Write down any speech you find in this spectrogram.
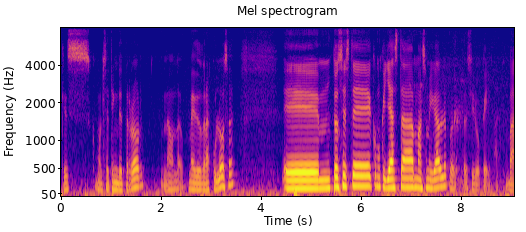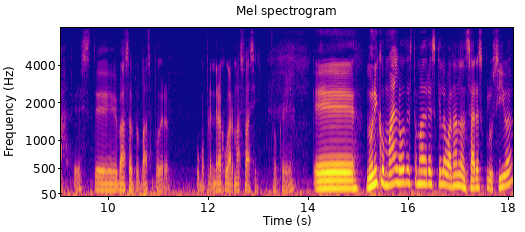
que es como el setting de terror, una onda medio draculosa. Eh, entonces, este como que ya está más amigable, pues, para decir, ok, va, este, vas a, vas a poder como aprender a jugar más fácil. Ok. Eh, lo único malo de esta madre es que la van a lanzar exclusiva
